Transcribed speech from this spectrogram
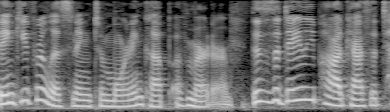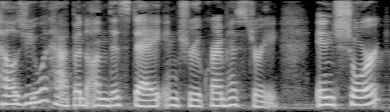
Thank you for listening to Morning Cup of Murder. This is a daily podcast that tells you what happened on this day in true crime history. In short,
